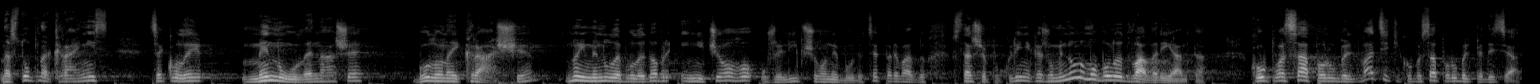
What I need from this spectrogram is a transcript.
Наступна крайність це коли минуле наше було найкраще. Ну і минуле було добре, і нічого уже ліпшого не буде. Це переважно старше покоління. Кажу, в минулому було два варіанти: ковбаса по рубль 20 і ковбаса по рубль 50.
